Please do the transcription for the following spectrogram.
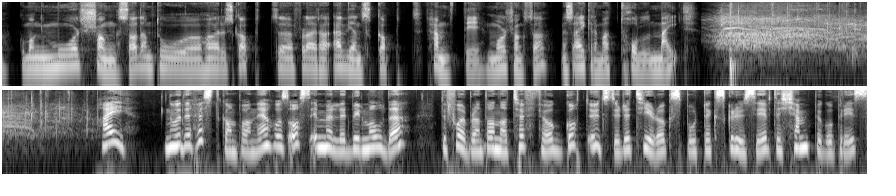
hvor mange målsjanser de to har skapt. For der har Evjen skapt 50 målsjanser, mens Eikrem har 12 mer. Hei! Nå er det høstkampanje hos oss i Møllerbil Molde. Du får bl.a. tøffe og godt utstyrte T-Rock Sport Exclusive til kjempegod pris.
